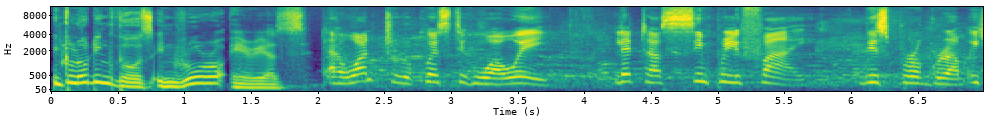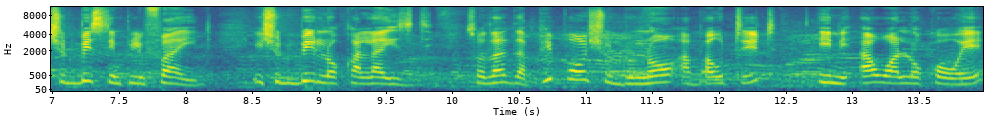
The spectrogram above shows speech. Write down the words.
including those in rural areas. I want to request Huawei, let us simplify this program. It should be simplified. It should be localized so that the people should know about it in our local way,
